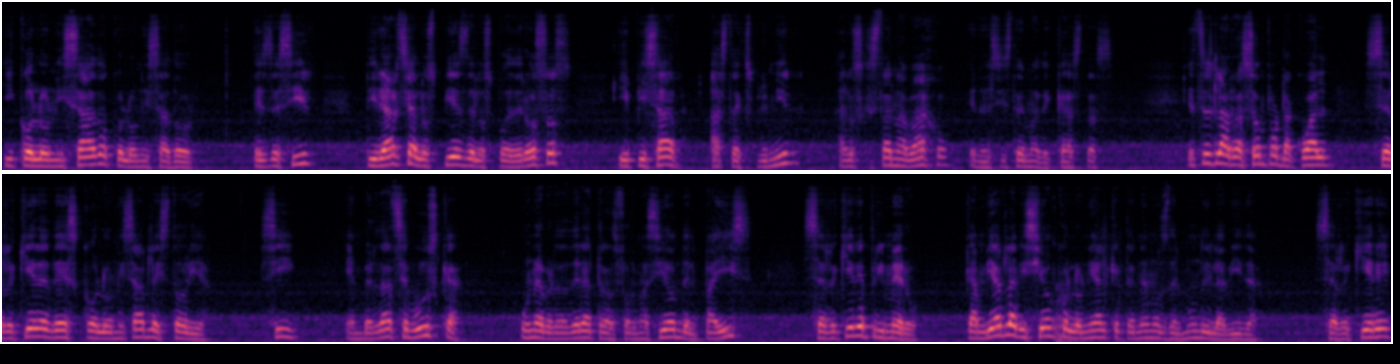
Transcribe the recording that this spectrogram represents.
y colonizado colonizador, es decir, tirarse a los pies de los poderosos y pisar hasta exprimir a los que están abajo en el sistema de castas. Esta es la razón por la cual se requiere descolonizar la historia. Si en verdad se busca una verdadera transformación del país, se requiere primero cambiar la visión colonial que tenemos del mundo y la vida. Se requiere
